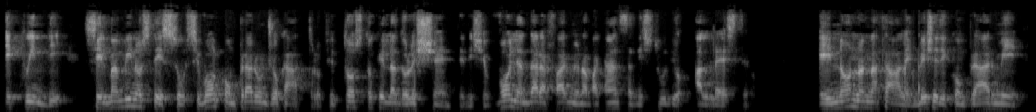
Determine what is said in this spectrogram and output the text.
E quindi se il bambino stesso si vuole comprare un giocattolo piuttosto che l'adolescente dice voglio andare a farmi una vacanza di studio all'estero e il nonno a Natale invece di comprarmi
